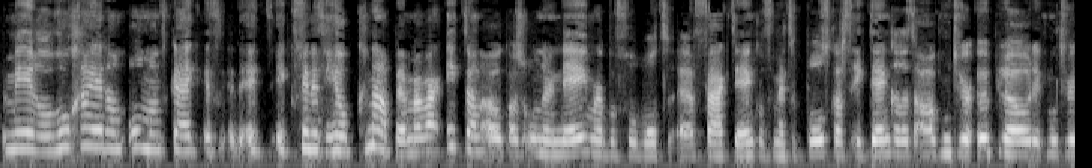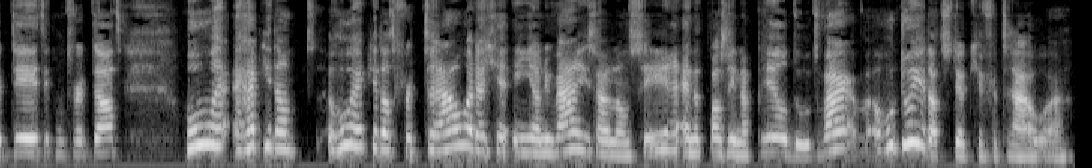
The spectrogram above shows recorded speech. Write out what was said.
Merel, hoe ga je dan om? Want kijk, het, ik vind het heel knap. Hè? Maar waar ik dan ook als ondernemer bijvoorbeeld uh, vaak denk, of met de podcast, ik denk altijd, oh, ik moet weer uploaden, ik moet weer dit, ik moet weer dat. Hoe heb, je dan, hoe heb je dat vertrouwen dat je in januari zou lanceren en het pas in april doet? Waar, hoe doe je dat stukje vertrouwen?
